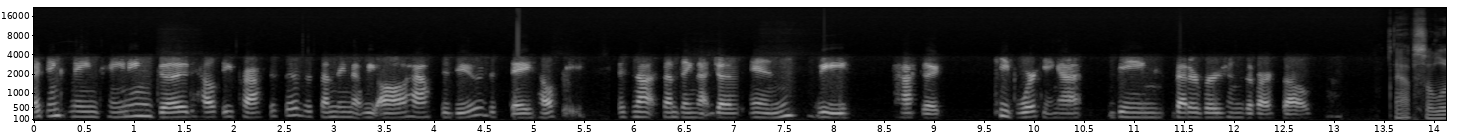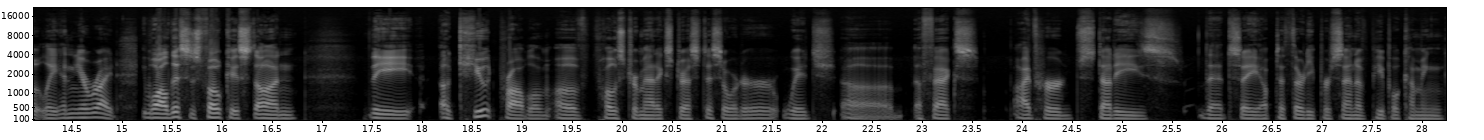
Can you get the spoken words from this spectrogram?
I think maintaining good, healthy practices is something that we all have to do to stay healthy. It's not something that just ends. We have to keep working at being better versions of ourselves. Absolutely. And you're right. While this is focused on the acute problem of post traumatic stress disorder, which uh, affects, I've heard studies that say up to 30% of people coming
